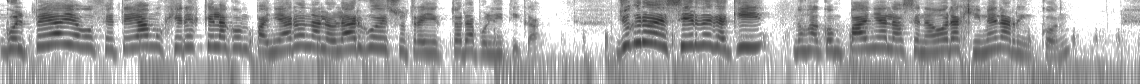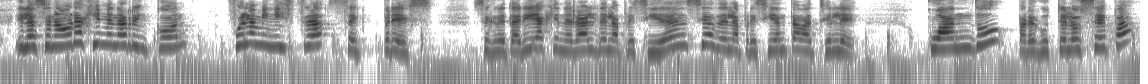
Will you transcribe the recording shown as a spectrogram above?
golpea y abofetea a mujeres que la acompañaron a lo largo de su trayectoria política. Yo quiero decir de que aquí nos acompaña la senadora Jimena Rincón, y la senadora Jimena Rincón fue la ministra SECPRES, Secretaría General de la Presidencia de la presidenta Bachelet. ¿Cuándo? Para que usted lo sepa,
